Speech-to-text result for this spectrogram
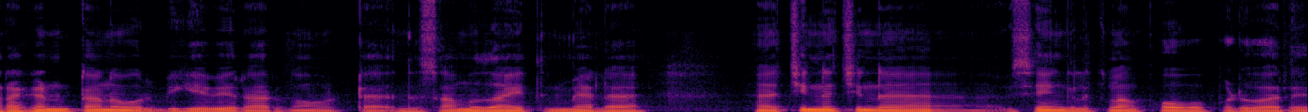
அரகன்ட்டான ஒரு பிஹேவியராக இருக்கும் அவர்கிட்ட இந்த சமுதாயத்தின் மேலே சின்ன சின்ன விஷயங்களுக்கெல்லாம் கோவப்படுவார்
